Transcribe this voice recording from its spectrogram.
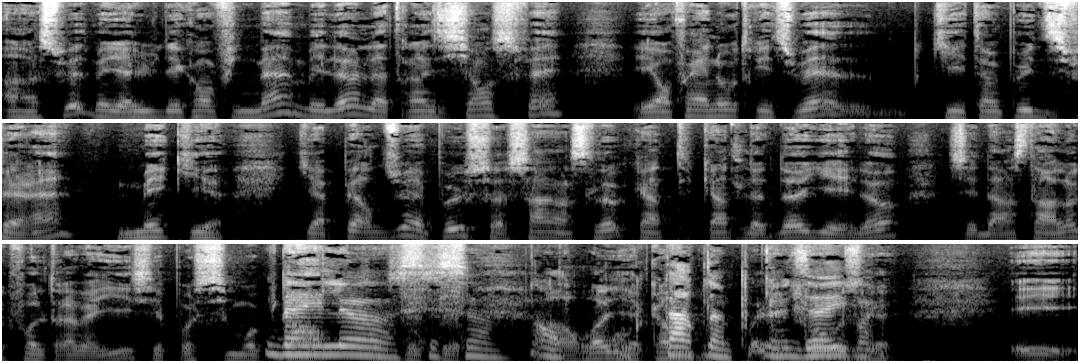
ensuite, mais il y a eu des confinements, mais là, la transition se fait et on fait un autre rituel qui est un peu différent, mais qui a, qui a perdu un peu ce sens-là. Quand, quand le deuil est là, c'est dans ce temps-là qu'il faut le travailler, c'est pas six mois plus ben là, c'est ça. Alors là, il y a comme un peu le deuil. Et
